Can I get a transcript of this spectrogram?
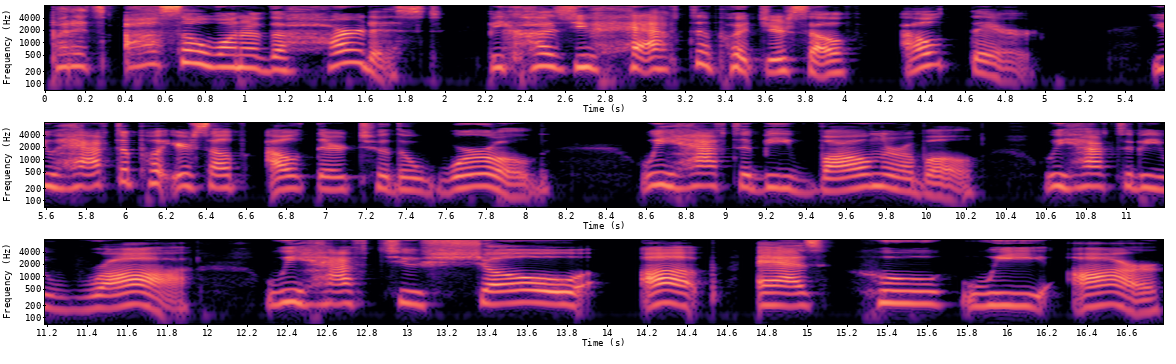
But it's also one of the hardest because you have to put yourself out there. You have to put yourself out there to the world. We have to be vulnerable. We have to be raw. We have to show up as who we are.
